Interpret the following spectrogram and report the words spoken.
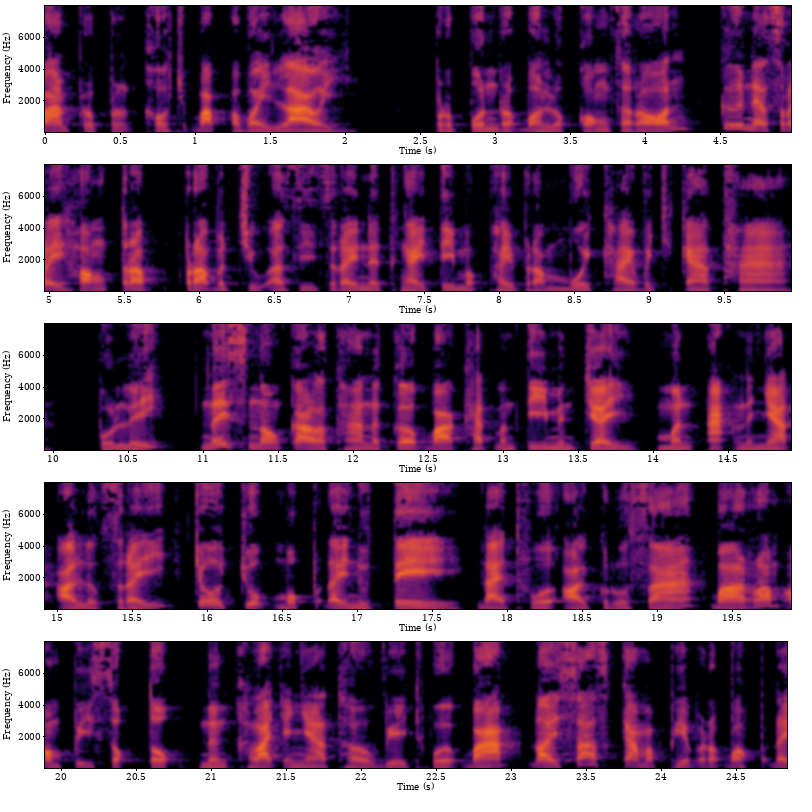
បានប្រព្រឹត្តខុសច្បាប់អ្វីឡើយប្រពន្ធរបស់លោកកងសារ៉នគឺអ្នកស្រីហងត្រឹបប្រាប់វិទ្យុអាស៊ីសេរីនៅថ្ងៃទី26ខែវិច្ឆិកាថា ប៉ូលីសនៃស្នងការដ្ឋាននគរបាលខេត្តបន្ទាយមានជ័យមិនអនុញ្ញាតឲ្យលោកស្រី ចូលជួបមុខប្តីនោះទេ ដែលធ្វើឲ្យគ្រួសារបារម្ភអំពីសុខទុក្ខនិងខ្លាចអាជ្ញាធរវាយធ្វើបាបដោយសារសកម្មភាពរបស់ប្តី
